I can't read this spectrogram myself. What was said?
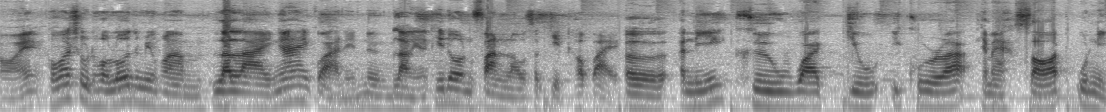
น้อย เพราะว่าชูโทโร่จะมีความละลายง่ายกว่านิดนึง หลังจากที่โดนฟันเราสะกิดเข้าไป เออ อันนี้คือวากิวอิคุระใช่ไหมซอสอุนิ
